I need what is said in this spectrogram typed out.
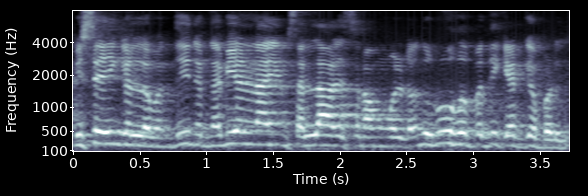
விஷயங்களில் வந்து இந்த நபியல் நாயம் சல்லா அலிஸ்லாம் அவங்கள்ட்ட வந்து ரூஹை பற்றி கேட்கப்படுது.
